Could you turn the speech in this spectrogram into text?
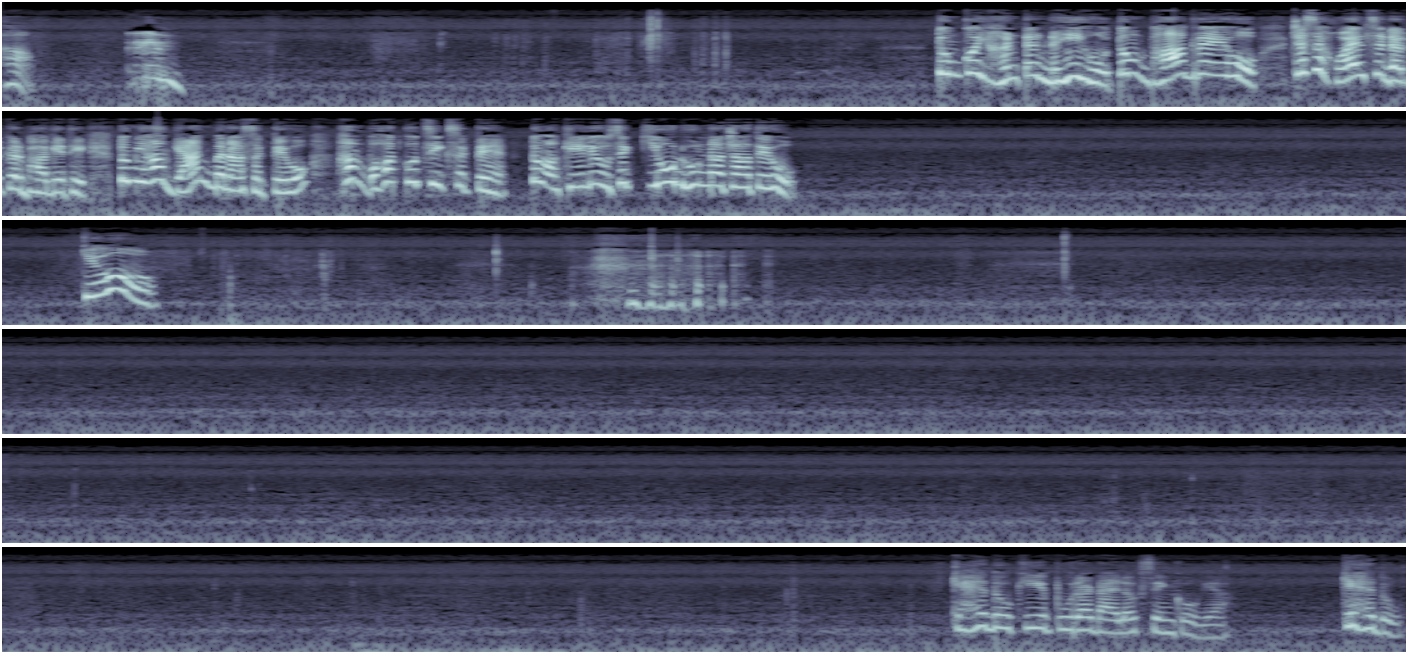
हाँ तुम कोई हंटर नहीं हो, तुम भाग रहे हो। जैसे हॉयल से डरकर भागे थे, तुम यहाँ गैंग बना सकते हो। हम बहुत कुछ सीख सकते हैं। तुम अकेले उसे क्यों ढूंढना चाहते हो? क्यों? कह दो कि ये पूरा डायलॉग सिंक हो गया। कह दो।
